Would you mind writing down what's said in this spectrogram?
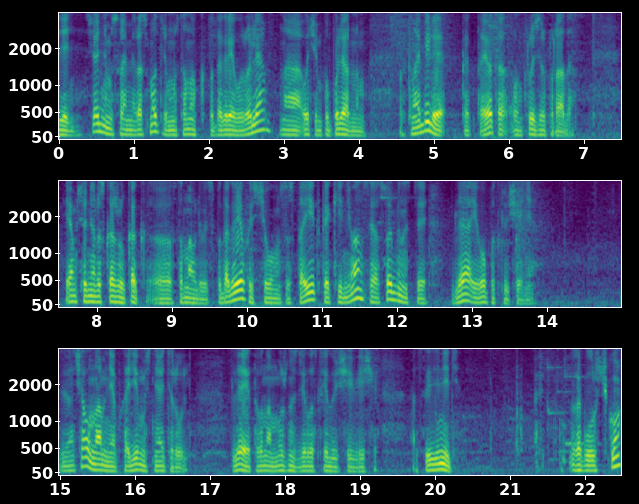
день! Сегодня мы с вами рассмотрим установку подогрева руля на очень популярном автомобиле, как Toyota Land Cruiser Prado. Я вам сегодня расскажу, как э, устанавливается подогрев, из чего он состоит, какие нюансы и особенности для его подключения. Для начала нам необходимо снять руль. Для этого нам нужно сделать следующие вещи. Отсоединить заглушечку,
